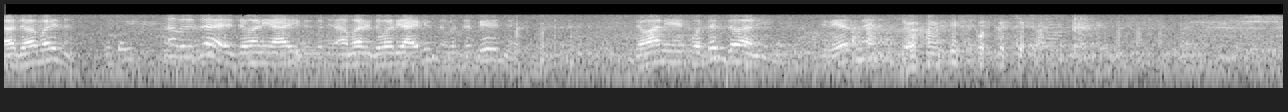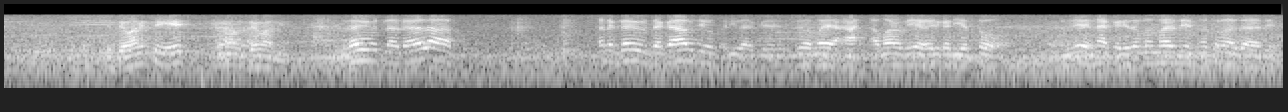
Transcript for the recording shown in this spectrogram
આ જવા મળી ને? હા બધી જાય. જવાની આવી અમારી જવાની આવેલી ને જતી રહી ને. જવાની એ પોતે જ જવાની. રહે નહીં ને છે એ ગયું એટલે ગયેલા અને ગયું આવજો ફરી વાર કે જો અમે અમારો બે હરી કરીએ તો. એ ના કરીએ તો અમારા દેશમાં તમારા દેશ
